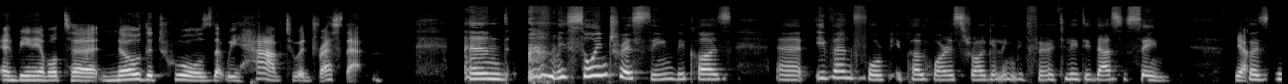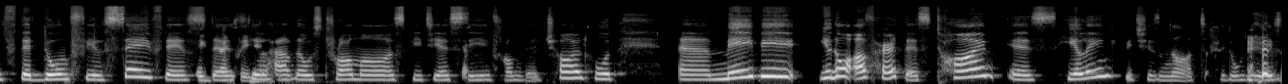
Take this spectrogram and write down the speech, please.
and being able to know the tools that we have to address that and it's so interesting because uh, even for people who are struggling with fertility that's the same yeah. Because if they don't feel safe, they, Exactly. they still have those traumas, PTSD from their childhood. And maybe, you know, I've heard this time is healing, which is not. I don't believe it.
